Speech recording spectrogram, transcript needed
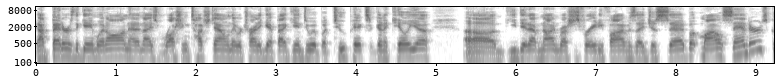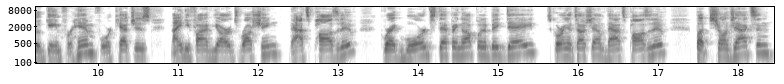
Got better as the game went on, had a nice rushing touchdown when they were trying to get back into it, but two picks are going to kill you. Uh, he did have nine rushes for 85, as I just said. But Miles Sanders, good game for him. Four catches, 95 yards rushing. That's positive. Greg Ward stepping up with a big day, scoring a touchdown. That's positive. But Sean Jackson,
